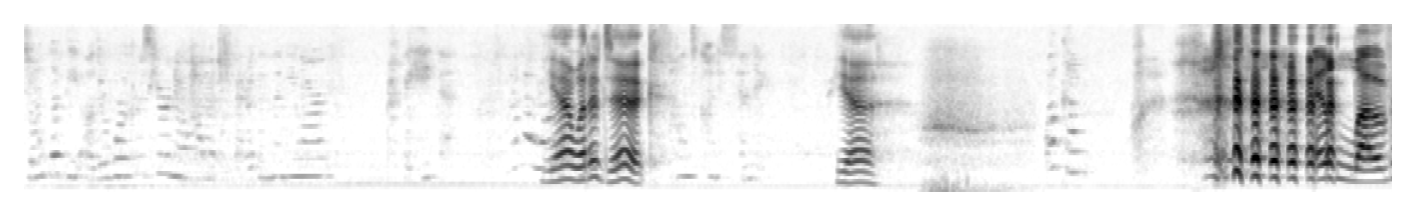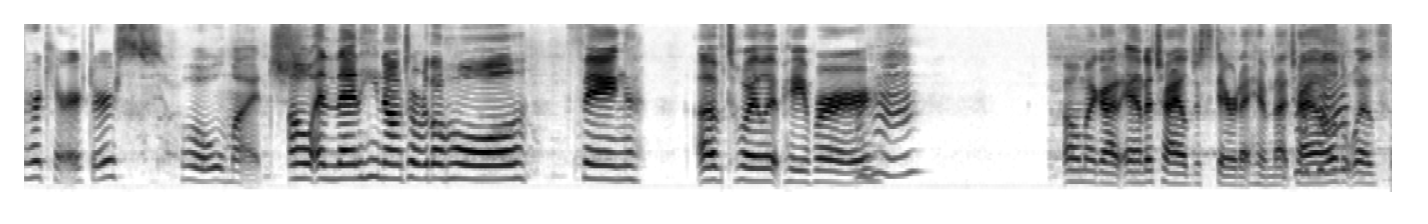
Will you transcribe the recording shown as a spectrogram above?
Don't let the other workers here know how much better than them you are. They hate that. I don't know why. Yeah, what a dick. Yeah. I love her character so much. oh, and then he knocked over the whole thing of toilet paper. Mhm. Oh my god, and a child just stared at him. That child was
